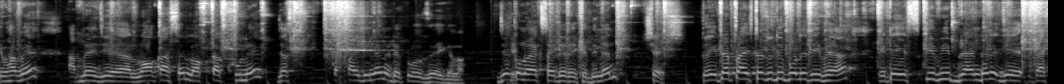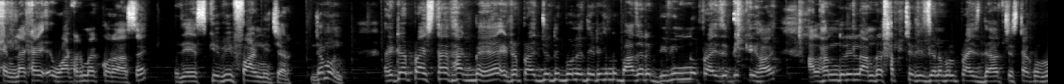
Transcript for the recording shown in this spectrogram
এভাবে, আপনি যে লক আছে লকটা খুলে জাস্ট চাপাই দিলেন, এটা ক্লোজ হয়ে গেল। যে কোনো এক সাইডে রেখে দিলেন, শেষ। তো এটার প্রাইসটা যদি বলে দিই ভাইয়া, এটা এসকেবি ব্র্যান্ডের যে দেখেন, লেখায় ওয়াটারমার্ক করা আছে যে এসকেবি ফার্নিচার যেমন, এটার প্রাইসটা থাকবে, এটার প্রাইস যদি বলে দিই, এটা কিন্তু বাজারে বিভিন্ন প্রাইসে বিক্রি হয়। আলহামদুলিল্লাহ, আমরা সবচেয়ে রিজনেবল প্রাইস দেওয়ার চেষ্টা করব।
